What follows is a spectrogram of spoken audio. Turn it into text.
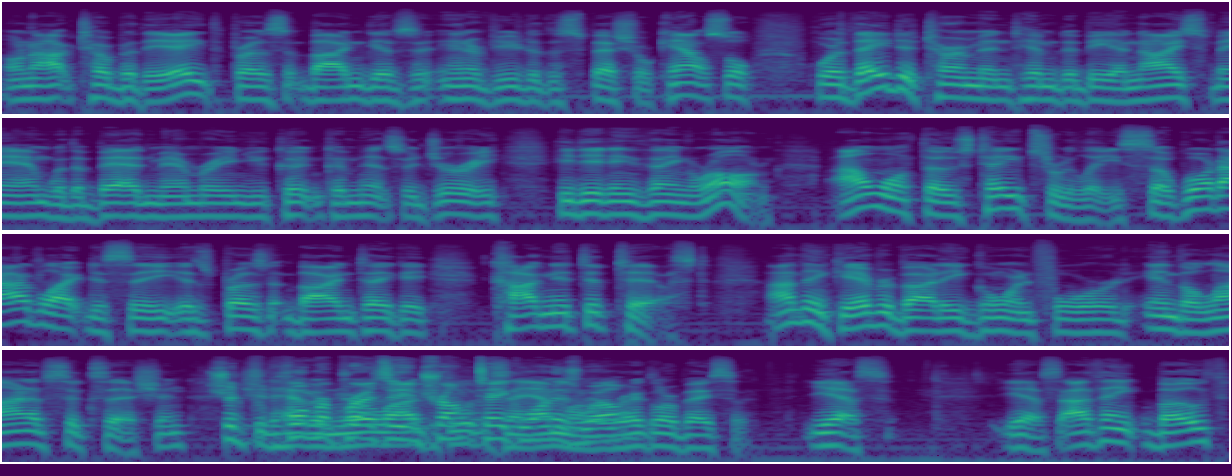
On October the 8th, President Biden gives an interview to the special counsel where they determined him to be a nice man with a bad memory and you couldn't convince a jury he did anything wrong. I want those tapes released. So, what I'd like to see is President Biden take a cognitive test. I think everybody going forward in the line of succession should, should have former President Trump take one as well. On a regular basis. Yes, yes. I think both,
